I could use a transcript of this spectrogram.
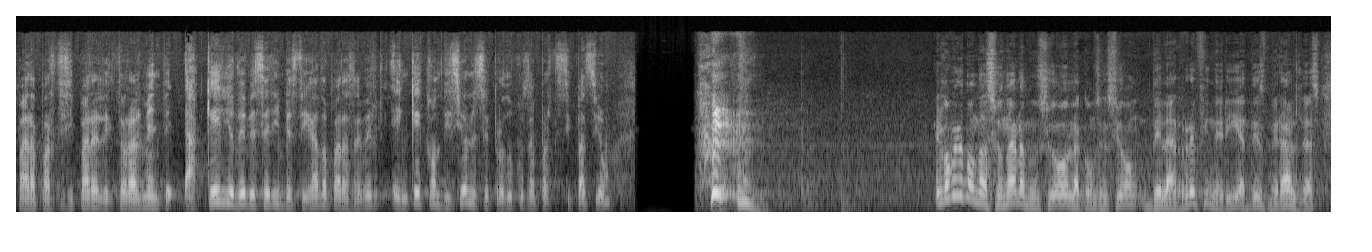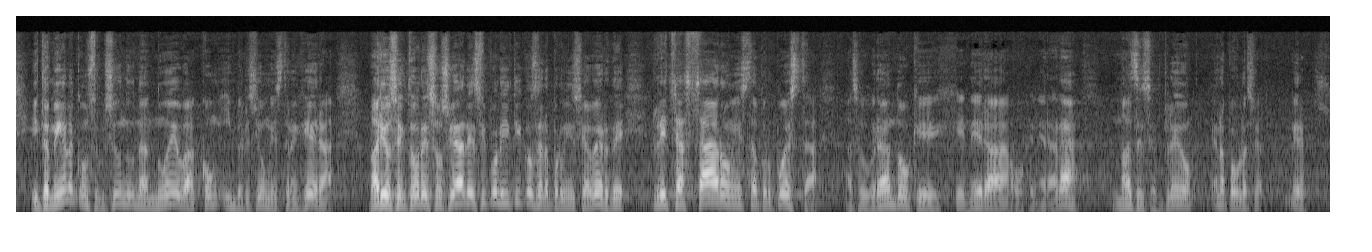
para participar electoralmente. Aquello debe ser investigado para saber en qué condiciones se produjo esa participación. El gobierno nacional anunció la concesión de la refinería de Esmeraldas y también la construcción de una nueva con inversión extranjera. Varios sectores sociales y políticos de la provincia verde rechazaron esta propuesta, asegurando que genera o generará más desempleo en la población. Miremos.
